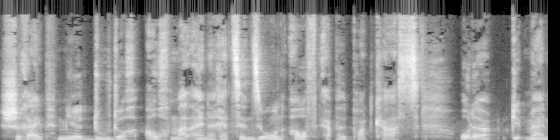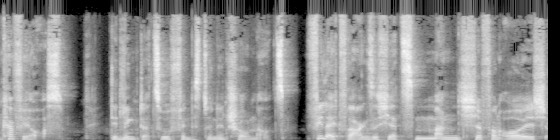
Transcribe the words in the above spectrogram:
schreib mir du doch auch mal eine Rezension auf Apple Podcasts. Oder gib mir einen Kaffee aus. Den Link dazu findest du in den Show Notes. Vielleicht fragen sich jetzt manche von euch,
